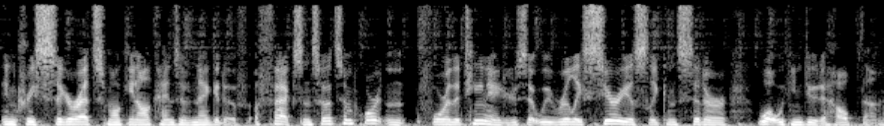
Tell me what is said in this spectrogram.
increased cigarette smoking, all kinds of negative effects. And so it's important for the teenagers that we really seriously consider what we can do to help them.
